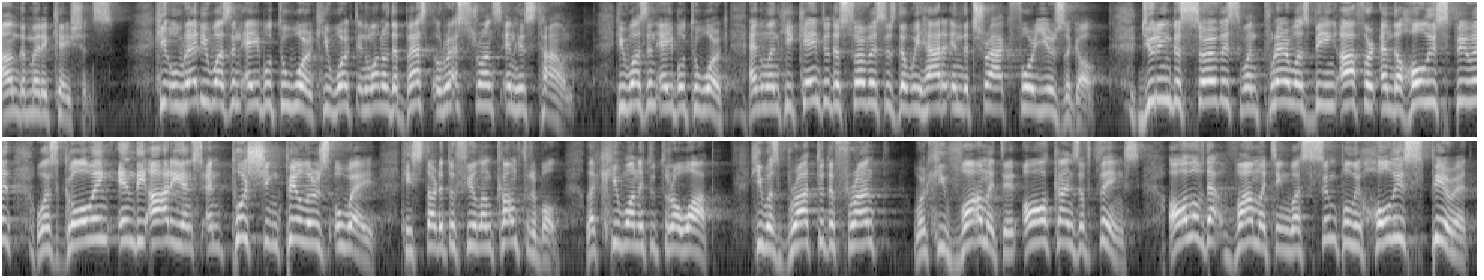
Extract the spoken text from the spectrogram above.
on the medications. He already wasn't able to work. He worked in one of the best restaurants in his town. He wasn't able to work. And when he came to the services that we had in the track four years ago, during the service when prayer was being offered and the Holy Spirit was going in the audience and pushing pillars away, he started to feel uncomfortable, like he wanted to throw up. He was brought to the front where he vomited all kinds of things. All of that vomiting was simply Holy Spirit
